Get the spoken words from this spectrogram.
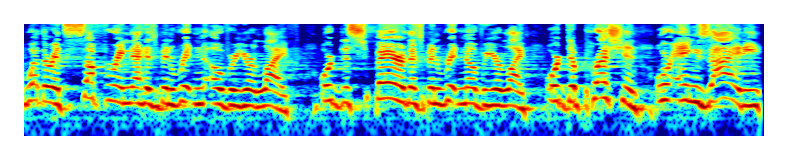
whether it's suffering that has been written over your life, or despair that's been written over your life, or depression or anxiety,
